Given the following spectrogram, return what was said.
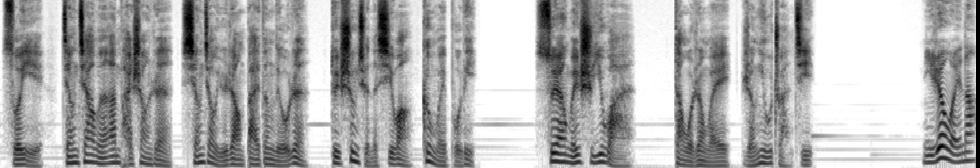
所以将嘉文安排上任，相较于让拜登留任，对胜选的希望更为不利。虽然为时已晚，但我认为仍有转机。你认为呢？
